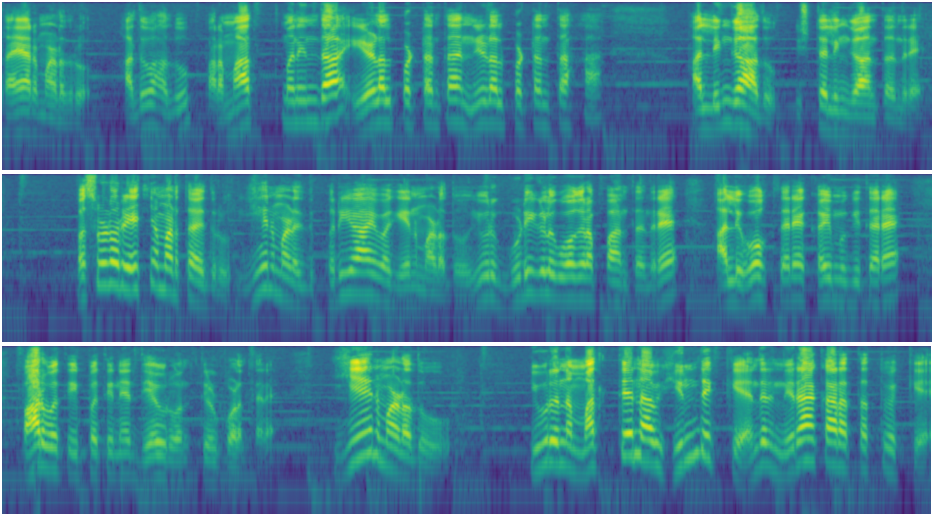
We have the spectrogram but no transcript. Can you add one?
ತಯಾರು ಮಾಡಿದ್ರು. ಅದು ಅದು ಪರಮಾತ್ಮನಿಂದ ಹೇಳಲ್ಪಟ್ಟಂತಹ ನೀಡಲ್ಪಟ್ಟಂತಹ ಆ ಲಿಂಗ ಅದು, ಇಷ್ಟಲಿಂಗ ಅಂತಂದರೆ. ಬಸವಣ್ಣವ್ರು ಯೋಚನೆ ಮಾಡ್ತಾಯಿದ್ರು ಏನು ಮಾಡೋದು? ಪರ್ಯಾಯವಾಗಿ ಏನು ಮಾಡೋದು? ಇವರು ಗುಡಿಗಳಿಗೆ ಹೋಗ್ರಪ್ಪ ಅಂತಂದರೆ ಅಲ್ಲಿ ಹೋಗ್ತಾರೆ, ಕೈ ಮುಗಿತಾರೆ, ಪಾರ್ವತಿ ಇಪ್ಪತ್ತಿನೇ ದೇವರು ಅಂತ ತಿಳ್ಕೊಳ್ತಾರೆ. ಏನು ಮಾಡೋದು? ಇವರನ್ನ ಮತ್ತೆ ನಾವು ಹಿಂದಕ್ಕೆ, ಅಂದರೆ ನಿರಾಕಾರ ತತ್ವಕ್ಕೆ,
